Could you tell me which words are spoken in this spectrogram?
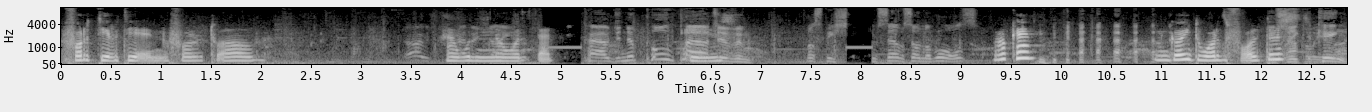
413, 412. I wouldn't know what that. Pounding the pulp out Is. of them. Must be themselves on the walls. Okay. I'm going towards Foltest. Seek the king.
